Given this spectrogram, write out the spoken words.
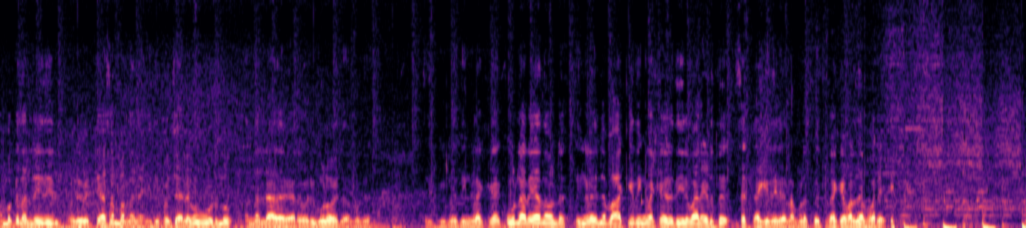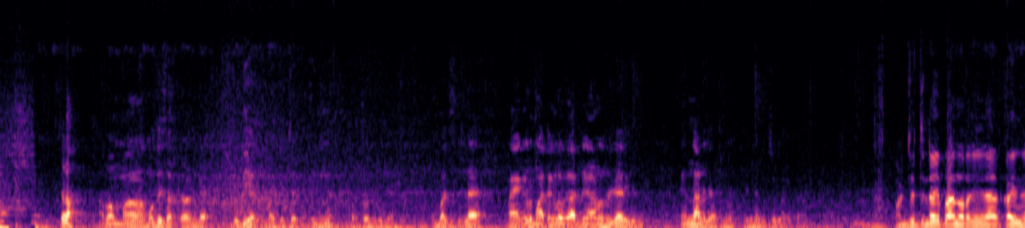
നമുക്ക് നല്ല രീതിയിൽ ഒരു വ്യത്യാസം വന്നത് ഇതിപ്പം ചിലവ് കൂടുന്നു എന്നല്ലാതെ വേറെ ഒരു ഗുണമില്ല നമുക്ക്. നിങ്ങളൊക്കെ കൂടുതൽ അറിയാവുന്നതുകൊണ്ട് നിങ്ങൾ ഇതിന്റെ ബാക്കി നിങ്ങളൊക്കെ ഒരു തീരുമാനം എടുത്ത് സെറ്റാക്കി തരിക. നമ്മളിപ്പോൾ ഇത്രയൊക്കെ പറഞ്ഞാൽ പോരെ. ചേട്ടാ അപ്പം മോദി സർക്കാരിന്റെ പുതിയ ബജറ്റ് ഇന്ന് പുറത്തു വന്നിരിക്കുകയാണ് ബജറ്റിലെ നയങ്ങളും മാറ്റങ്ങളൊക്കെ അറിഞ്ഞ് കാണുമെന്ന് വിചാരിക്കുന്നു. എന്നാണ് ചേട്ടന് ഇതിനെക്കുറിച്ചുള്ള അഭിപ്രായം? ബഡ്ജറ്റിന്റെ അഭിപ്രായം എന്ന് പറഞ്ഞു കഴിഞ്ഞാൽ കഴിഞ്ഞ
